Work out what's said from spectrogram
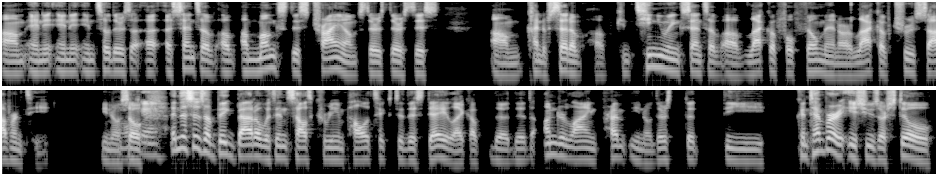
Um, and and and so there's a, a sense of, of, amongst this triumphs, there's there's this um, kind of set of, of continuing sense of, of lack of fulfillment or lack of true sovereignty. You know, okay. so and this is a big battle within South Korean politics to this day. Like a, the, the the underlying, pre, you know, there's the the contemporary issues are still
